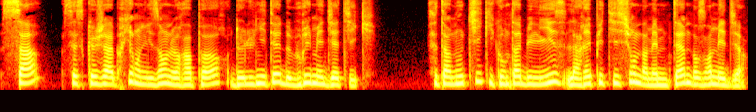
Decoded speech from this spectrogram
Ça, c'est ce que j'ai appris en lisant le rapport de l'unité de bruit médiatique. C'est un outil qui comptabilise la répétition d'un même thème dans un média.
